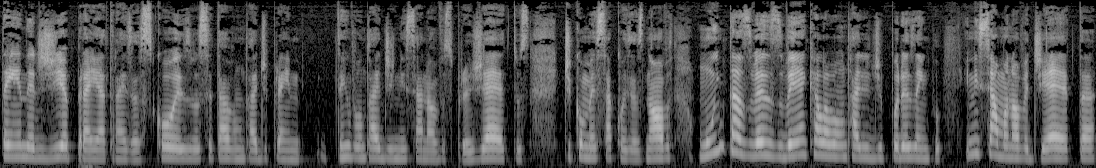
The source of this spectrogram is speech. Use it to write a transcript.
tem energia para ir atrás das coisas, você tá vontade para tem vontade de iniciar novos projetos, de começar coisas novas. Muitas vezes vem aquela vontade de, por exemplo, iniciar uma nova dieta,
